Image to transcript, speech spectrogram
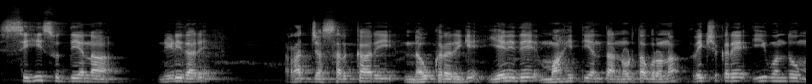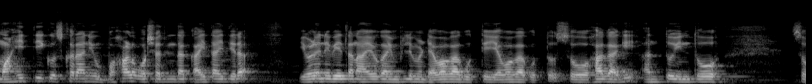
ಸಿಹಿ ಸುದ್ದಿಯನ್ನು ನೀಡಿದ್ದಾರೆ. ರಾಜ್ಯ ಸರ್ಕಾರಿ ನೌಕರರಿಗೆ ಏನಿದೆ ಮಾಹಿತಿ ಅಂತ ನೋಡ್ತಾ ಬರೋಣ. ವೀಕ್ಷಕರೇ, ಈ ಒಂದು ಮಾಹಿತಿಗೋಸ್ಕರ ನೀವು ಬಹಳ ವರ್ಷದಿಂದ ಕಾಯ್ತಾ ಇದ್ದೀರಾ. ಏಳನೇ ವೇತನ ಆಯೋಗ ಇಂಪ್ಲಿಮೆಂಟ್ ಯಾವಾಗಾಗುತ್ತೆ, ಯಾವಾಗಾಗುತ್ತೋ ಸೊ ಹಾಗಾಗಿ ಅಂತೂ ಇಂತೂ ಸೊ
